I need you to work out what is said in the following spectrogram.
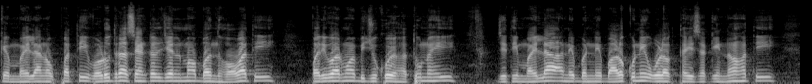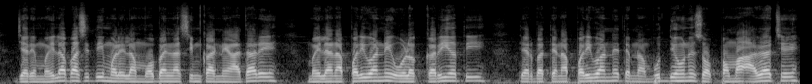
કે મહિલાનો પતિ વડોદરા સેન્ટ્રલ જેલમાં બંધ હોવાથી પરિવારમાં બીજું કોઈ હતું નહીં. જેથી મહિલા અને બંને બાળકોની ઓળખ થઈ શકી ન હતી. જ્યારે મહિલા પાસેથી મળેલા મોબાઈલના સિમ કાર્ડને આધારે મહિલાના પરિવારની ઓળખ કરી હતી, ત્યારબાદ તેના પરિવારને તેમના મૃતદેહોને સોંપવામાં આવ્યા છે.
